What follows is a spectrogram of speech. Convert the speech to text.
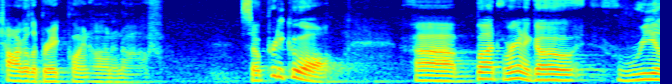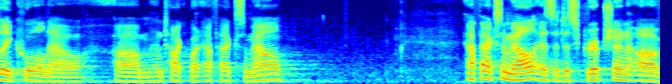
toggle the breakpoint on and off. So pretty cool. Uh, but we're going to go really cool now um, and talk about FXML. FXML is a description of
